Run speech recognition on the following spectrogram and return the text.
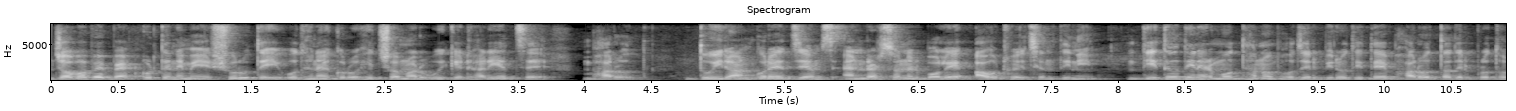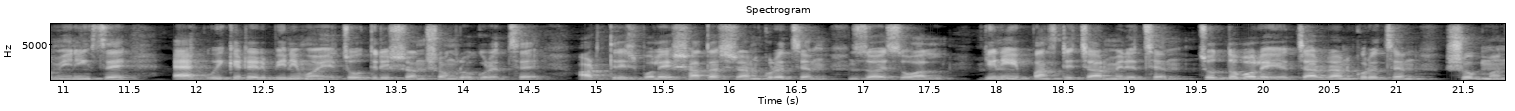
জবাবে ব্যাট করতে নেমে শুরুতেই অধিনায়ক রোহিত শর্মার উইকেট হারিয়েছে ভারত। দুই রান করে জেমস অ্যান্ডারসনের বলে আউট হয়েছেন তিনি। দ্বিতীয় দিনের মধ্যাহ্ন ভোজের বিরতিতে ভারত তাদের প্রথম ইনিংসে এক উইকেটের বিনিময়ে চৌত্রিশ রান সংগ্রহ করেছে। আটত্রিশ বলে সাতাশ রান করেছেন জয়সওয়াল তিনি পাঁচটি চার মেরেছেন, চোদ্দ বলে চার রান করেছেন শুভমান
